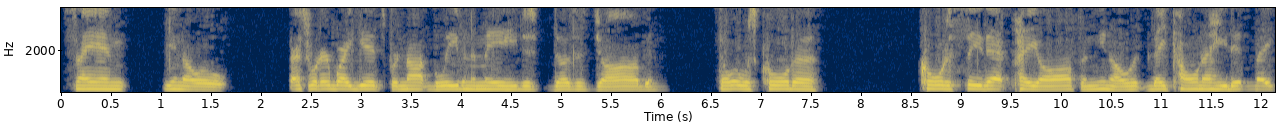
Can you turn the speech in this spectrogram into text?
saying you know that's what everybody gets for not believing in me. He just does his job, and so it was cool to cool to see that pay off. And you know Daytona, he didn't make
